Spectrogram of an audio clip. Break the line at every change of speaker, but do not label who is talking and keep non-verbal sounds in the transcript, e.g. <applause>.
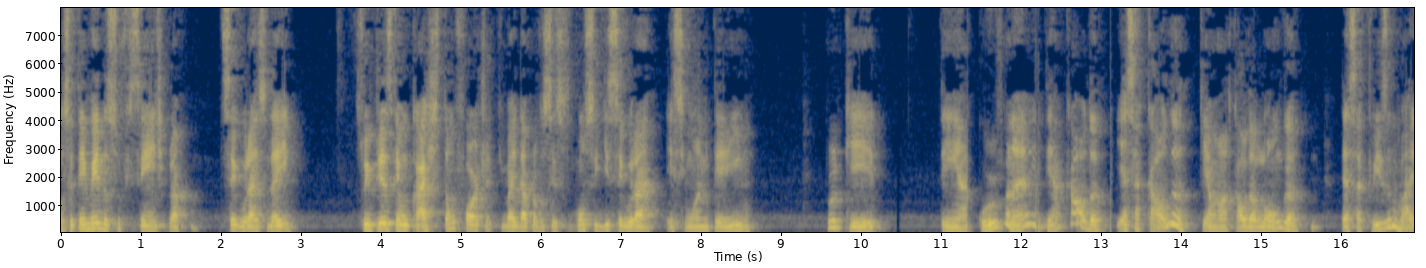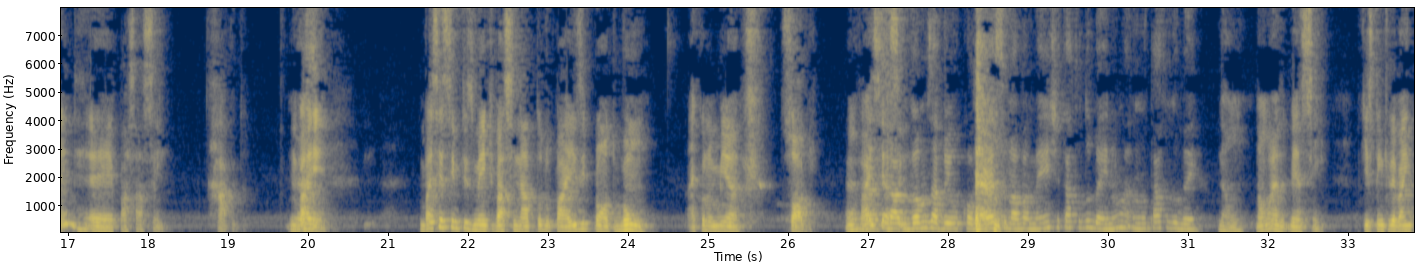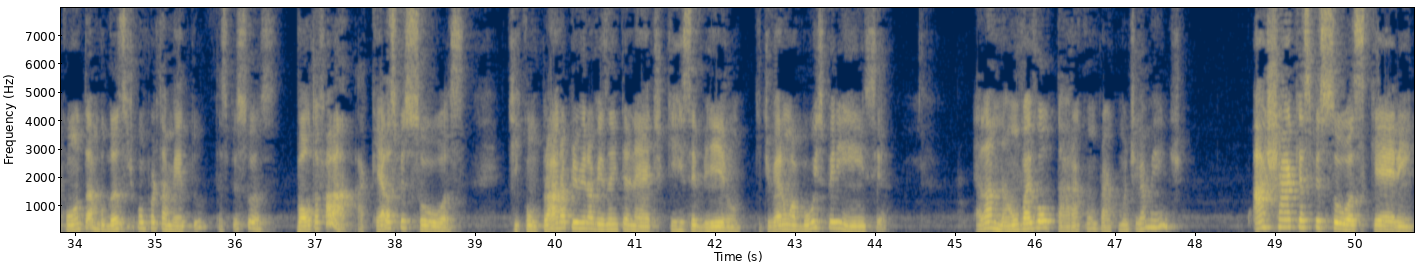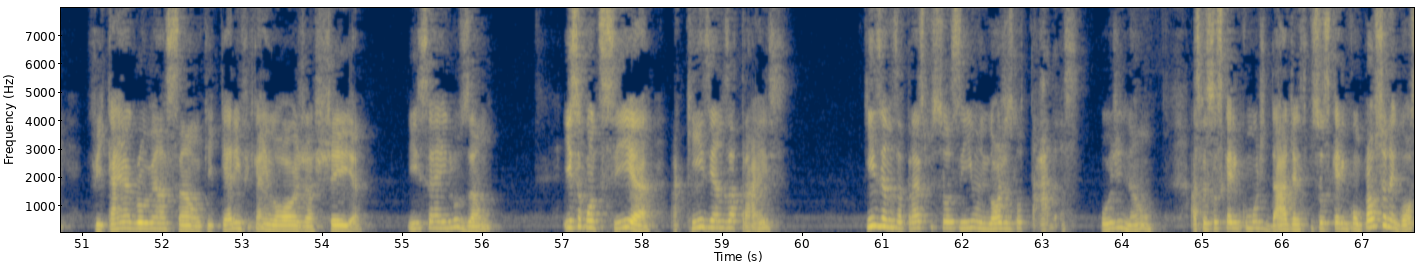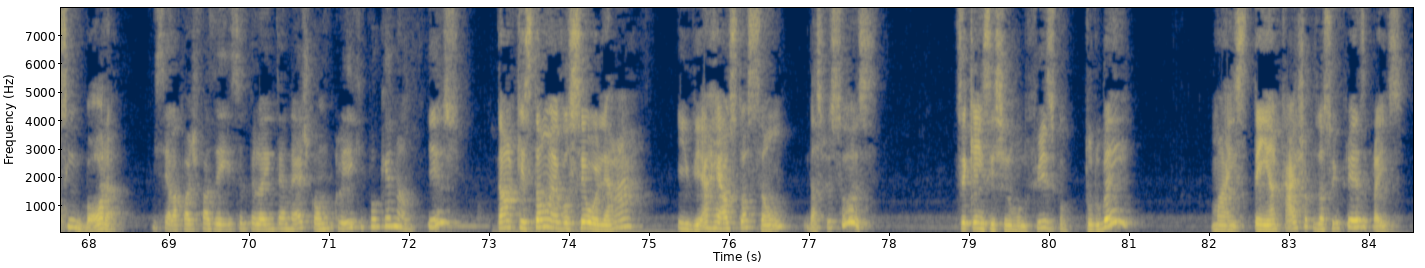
Você tem venda suficiente para segurar isso daí? Sua empresa tem um caixa tão forte que vai dar para você conseguir segurar esse um ano inteirinho? Porque tem a curva, né? E tem a cauda. E essa cauda, que é uma cauda longa dessa crise, não vai é, passar sem rápido. Não vai, não vai ser simplesmente vacinar todo o país e pronto, bum, a economia sobe. Não é, vai ser assim.
Vamos abrir o comércio <coughs> novamente e tá tudo bem. Não, não tá tudo bem.
Não, não é bem assim. Porque você tem que levar em conta a mudança de comportamento das pessoas. Volto a falar, aquelas pessoas que compraram a primeira vez na internet, que receberam, que tiveram uma boa experiência, ela não vai voltar a comprar como antigamente. Achar que as pessoas querem ficar em aglomeração, que querem ficar em loja cheia, isso é ilusão. Isso acontecia há 15 anos atrás. 15 anos atrás as pessoas iam em lojas lotadas. Hoje não. As pessoas querem comodidade, as pessoas querem comprar o seu negócio e ir embora.
E se ela pode fazer isso pela internet com um clique, por que não?
Isso. Então a questão é você olhar e ver a real situação das pessoas. Você quer insistir no mundo físico? Tudo bem. Mas tenha a caixa da sua empresa para isso.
